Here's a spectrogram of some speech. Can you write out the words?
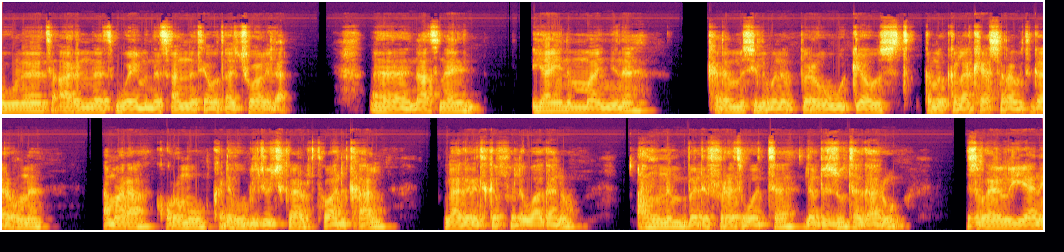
እውነት አርነት ወይም ነፃነት ያወጣችኋል ይላል። ናትናኤል የዓይን እማኝ ነህ። ቀደም ሲል በነበረው ውጊያ ውስጥ ከመከላከያ ሰራዊት ጋር ሆነ ከአማራ፣ ከኦሮሞ፣ ከደቡብ ልጆች ጋር ተዋድቀሃል። ለሀገር የተከፈለ ዋጋ ነው። አሁንም በድፍረት ወጥተህ ለብዙ ተጋሩ ህዝባዊ ወያኔ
